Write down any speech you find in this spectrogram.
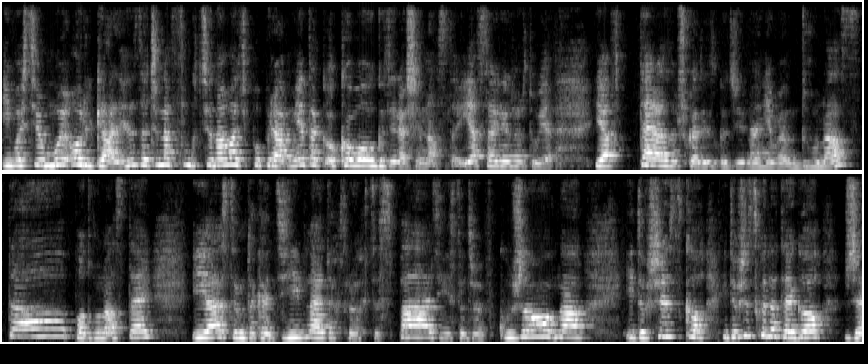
i właściwie mój organizm zaczyna funkcjonować poprawnie tak około godziny 18. Ja wcale nie żartuję. Ja w, teraz na przykład jest godzina, nie wiem, 12, po 12 i ja jestem taka dziwna, ja tak trochę chcę spać i jestem trochę wkurzona i to wszystko, i to wszystko dlatego, że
